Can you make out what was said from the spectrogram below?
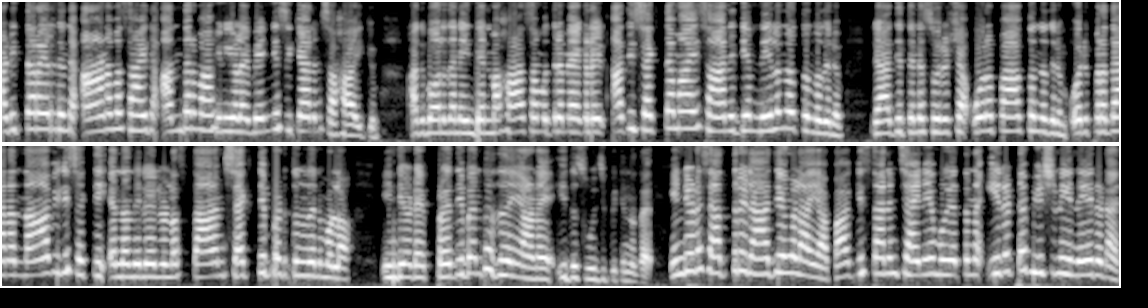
അടിത്തറയിൽ നിന്ന് ആണവ സായുധ അന്തർവാഹിനികളെ വിന്യസിക്കാനും സഹായിക്കും. അതുപോലെ തന്നെ ഇന്ത്യൻ മഹാസമുദ്ര മേഖലയിൽ അതിശക്തമായ സാന്നിധ്യം നിലനിർത്തുന്നതിനും രാജ്യത്തിന്റെ സുരക്ഷ ഉറപ്പാക്കുന്നതിനും ഒരു പ്രധാന നാവിക ശക്തി എന്ന നിലയിലുള്ള സ്ഥാനം ശക്തിപ്പെടുത്തുന്നതിനുമുള്ള ഇന്ത്യയുടെ പ്രതിബന്ധതയാണ് ഇത് സൂചിപ്പിക്കുന്നത്. ഇന്ത്യയുടെ ശത്രു രാജ്യങ്ങളായ പാകിസ്ഥാനും ചൈനയും ഉയർത്തുന്ന ഇരട്ട ഭീഷണിയെ നേരിടാൻ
